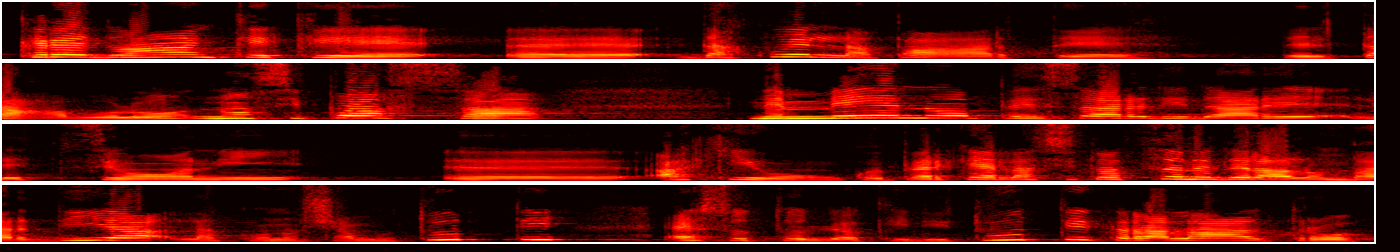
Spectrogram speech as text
credo anche che eh, da quella parte del tavolo non si possa nemmeno pensare di dare lezioni eh, a chiunque, perché la situazione della Lombardia la conosciamo tutti, è sotto gli occhi di tutti, tra l'altro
